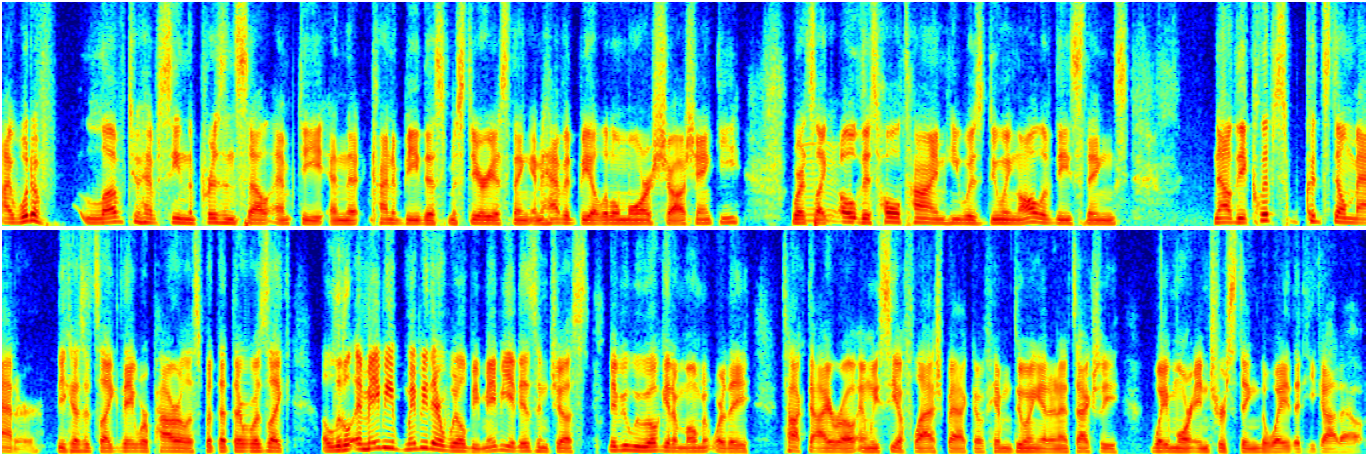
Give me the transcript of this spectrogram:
I would have loved to have seen the prison cell empty and that kind of be this mysterious thing and have it be a little more Shawshanky, where it's like, Mm. oh, this whole time he was doing all of these things. Now the eclipse could still matter because it's like they were powerless, but that there was like a little, and maybe maybe there will be. Maybe it isn't just. Maybe we will get a moment where they talk to Iroh and we see a flashback of him doing it, and it's actually way more interesting the way that he got out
